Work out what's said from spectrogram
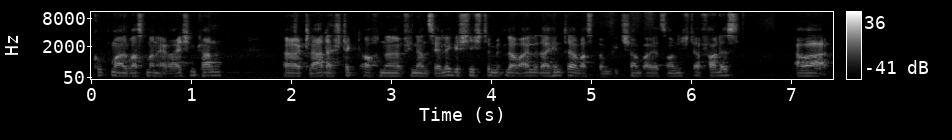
guck mal, was man erreichen kann. Äh, klar, da steckt auch eine finanzielle Geschichte mittlerweile dahinter, was beim Beachhandball jetzt noch nicht der Fall ist. Aber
